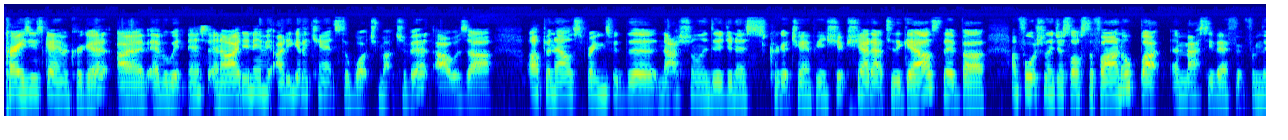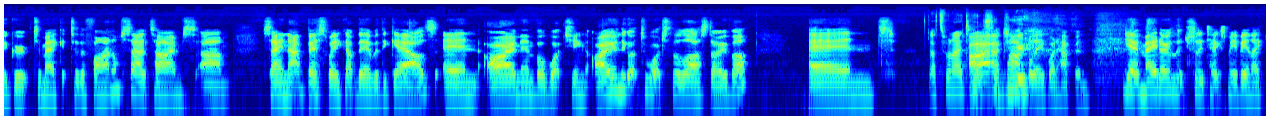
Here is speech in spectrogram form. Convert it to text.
Craziest game of cricket I've ever witnessed, and I didn't even I didn't get a chance to watch much of it. I was uh up in Alice Springs with the National Indigenous Cricket Championship. Shout out to the gals. They've uh, unfortunately just lost the final, but a massive effort from the group to make it to the final. Sad times. Um, saying that, best week up there with the gals. And I remember watching. I only got to watch the last over, and That's when I texted I can't you. believe what happened. Yeah, Maito literally texted me being like,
